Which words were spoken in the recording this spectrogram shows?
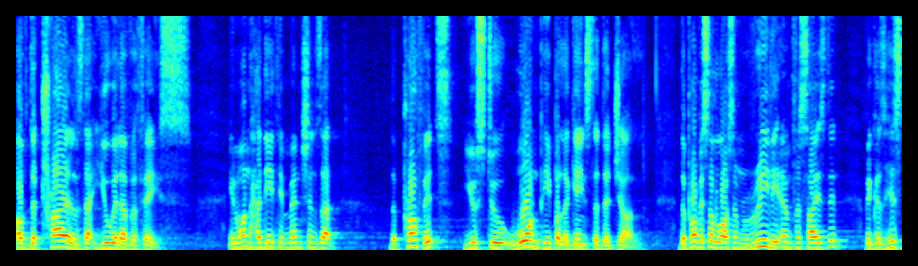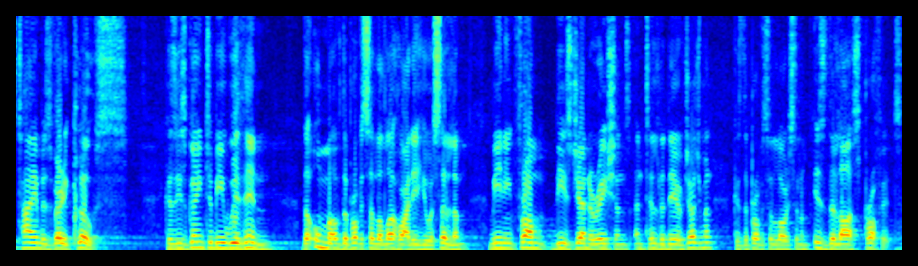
of the trials that you will ever face. In one hadith, it mentions that the prophets used to warn people against the Dajjal. The Prophet ﷺ really emphasized it because his time is very close, because he's going to be within the ummah of the Prophet ﷺ, meaning from these generations until the day of judgment, because the Prophet ﷺ is the last prophet.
